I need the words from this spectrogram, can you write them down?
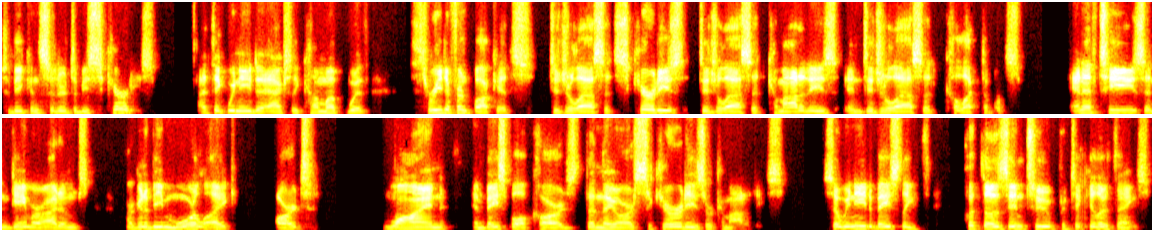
to be considered to be securities. I think we need to actually come up with three different buckets digital asset securities, digital asset commodities, and digital asset collectibles. NFTs and gamer items are going to be more like art, wine, and baseball cards than they are securities or commodities. So we need to basically put those into particular things.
